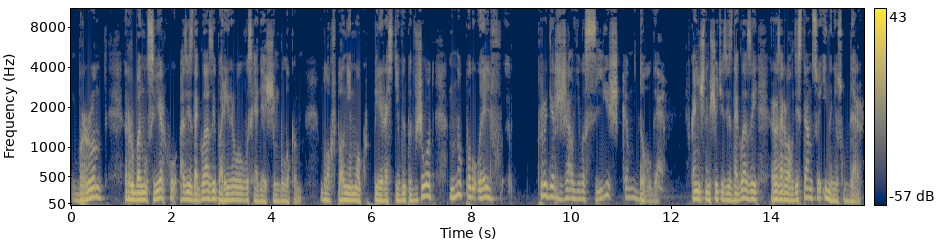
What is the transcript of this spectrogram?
Бронт рубанул сверху, а звездоглазый парировал восходящим блоком. Блок вполне мог перерасти выпад в живот, но полуэльф продержал его слишком долго. В конечном счете звездоглазый разорвал дистанцию и нанес удар,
